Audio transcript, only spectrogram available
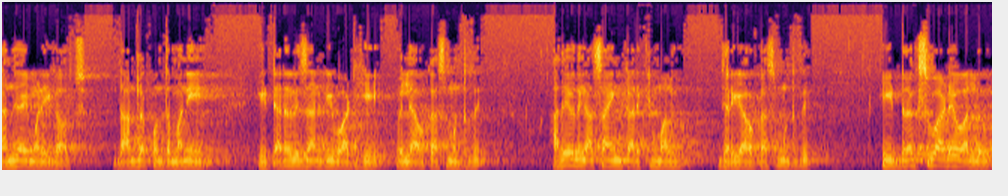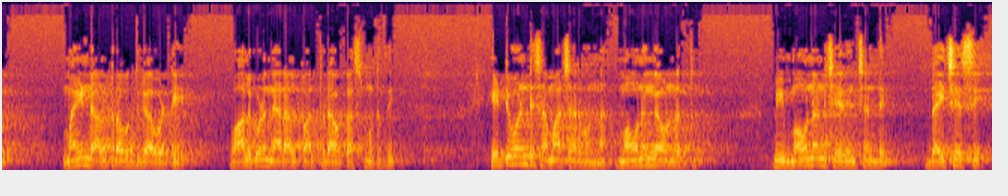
గంజాయి మనీ కావచ్చు దాంట్లో కొంత మనీ ఈ టెర్రరిజానికి వాటికి వెళ్ళే అవకాశం ఉంటుంది. అదేవిధంగా అసాయం కార్యక్రమాలు జరిగే అవకాశం ఉంటుంది. ఈ డ్రగ్స్ వాడే వాళ్ళు మైండ్ అల్టర్ అవుద్ది కాబట్టి వాళ్ళు కూడా నేరాలు పాల్పడే అవకాశం ఉంటుంది. ఎటువంటి సమాచారం ఉన్నా మౌనంగా ఉండద్దు. మీ మౌనాన్ని ఛేదించండి. దయచేసి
